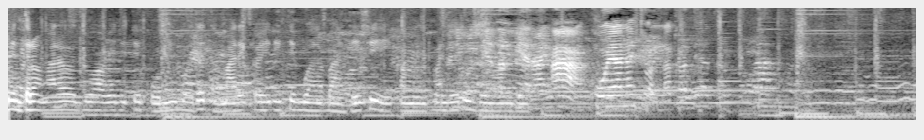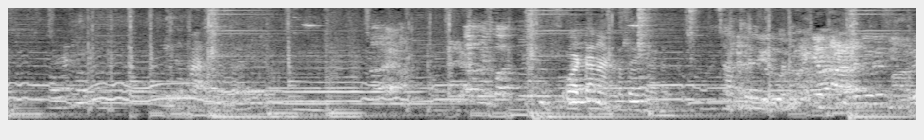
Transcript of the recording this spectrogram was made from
મિત્ર અમારા જો આવી રીતે કોળિયું બધે તમારે કઈ રીતે બાંધે છે એ કમેન્ટમાં જરૂર જણાવજો ચોલ્લા કરી કોટા નાખો તો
